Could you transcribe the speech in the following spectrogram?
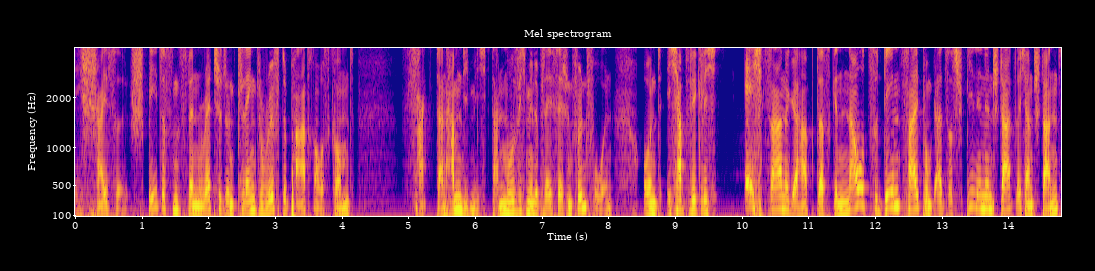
ey, scheiße, spätestens wenn Ratchet und Clank Rift Apart rauskommt, fuck, dann haben die mich. Dann muss ich mir eine PlayStation 5 holen. Und ich habe wirklich echt Sahne gehabt, dass genau zu dem Zeitpunkt, als das Spiel in den Startlöchern stand,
